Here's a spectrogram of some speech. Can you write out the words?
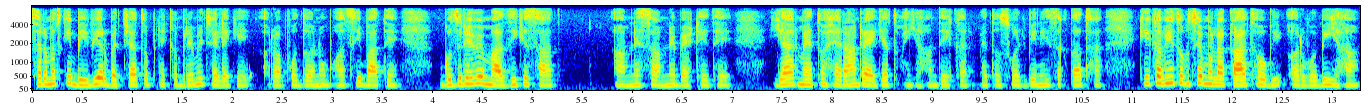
सरमद की बीवी और बच्चा तो अपने कमरे में चले गए और अब वो दोनों बहुत सी बातें गुजरे हुए माजी के साथ आमने सामने बैठे थे। यार, मैं तो हैरान रह गया तुम्हें यहाँ देखकर। मैं तो सोच भी नहीं सकता था कि कभी तुमसे मुलाकात होगी और वो भी यहाँ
